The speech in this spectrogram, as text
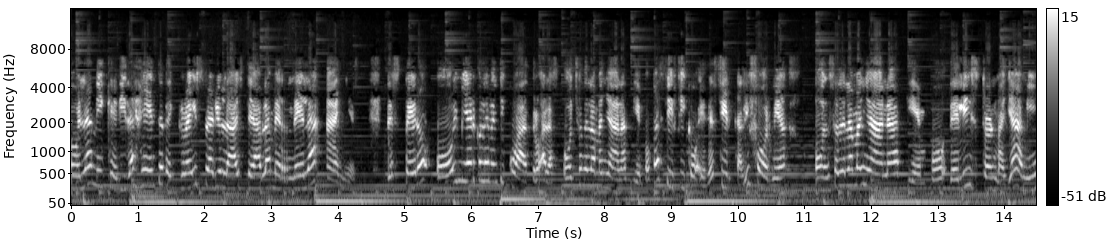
Hola, mi querida gente de Grace Radio Live, te habla Mernela Áñez. Te espero hoy miércoles 24 a las 8 de la mañana, tiempo pacífico, es decir, California, 11 de la mañana, tiempo del Eastern, Miami,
